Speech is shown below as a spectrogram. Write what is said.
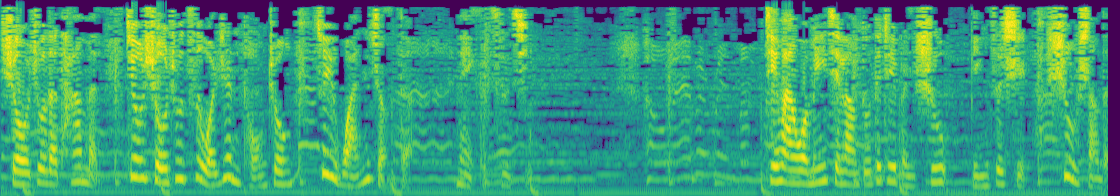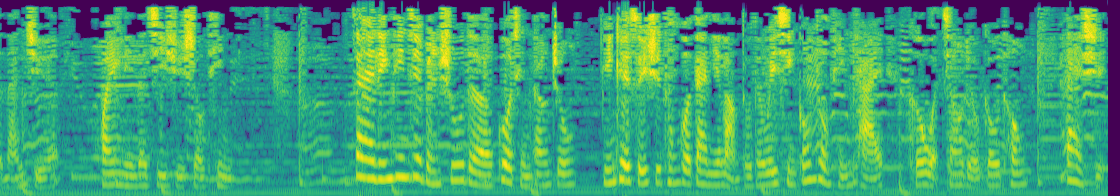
守住了他们，就守住自我认同中最完整的那个自己。今晚我们一起朗读的这本书名字是《树上的男爵》，欢迎您的继续收听。在聆听这本书的过程当中。您可以随时通过带你朗读的微信公众平台和我交流沟通，带是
